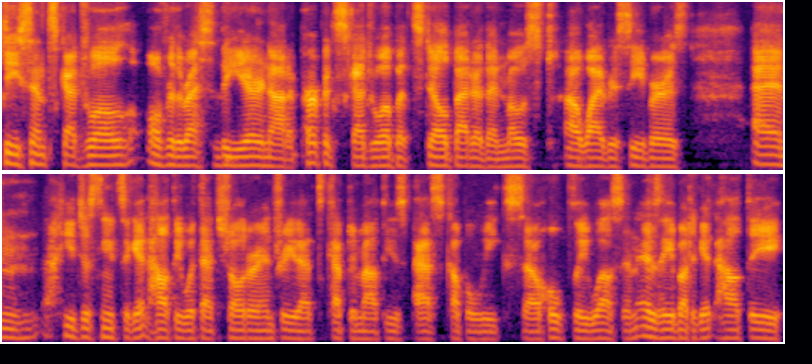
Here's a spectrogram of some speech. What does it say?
decent schedule over the rest of the year. Not a perfect schedule, but still better than most uh, wide receivers. And he just needs to get healthy with that shoulder injury that's kept him out these past couple weeks. So hopefully Wilson is able to get healthy.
